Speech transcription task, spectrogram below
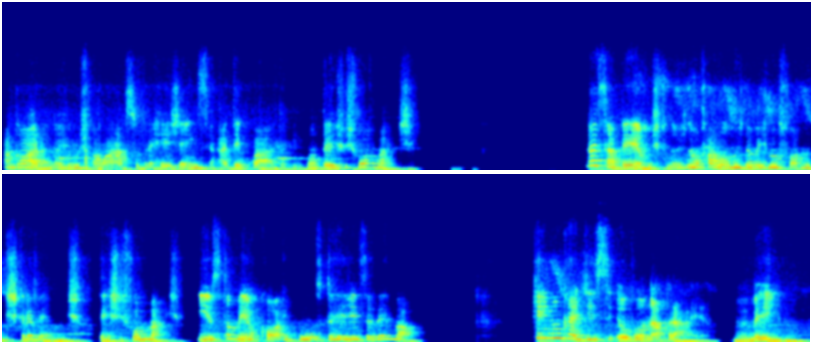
Agora, nós vamos falar sobre a regência adequada em contextos formais. Nós sabemos que nós não falamos da mesma forma que escrevemos, textos formais, e isso também ocorre com o uso da regência verbal. Quem nunca disse eu vou na praia, não é mesmo?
